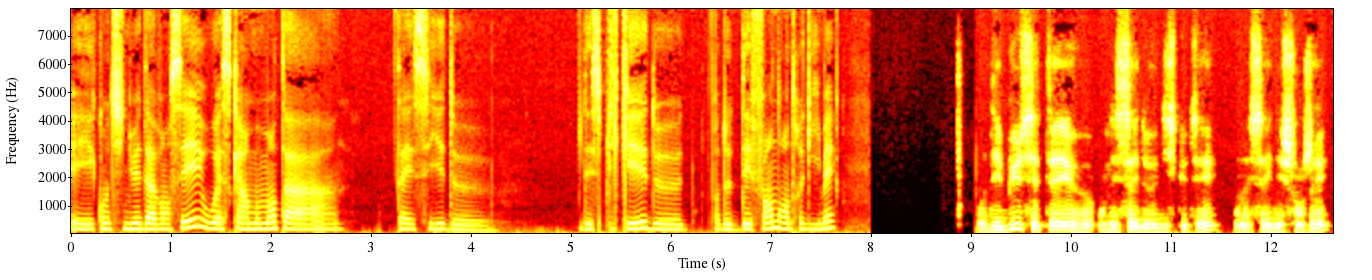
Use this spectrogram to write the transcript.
et continuer d'avancer Ou est-ce qu'à un moment, tu as, essayé de d'expliquer, de, de te défendre, entre guillemets? Au début, c'était euh, on essaye de discuter, on essaye d'échanger.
